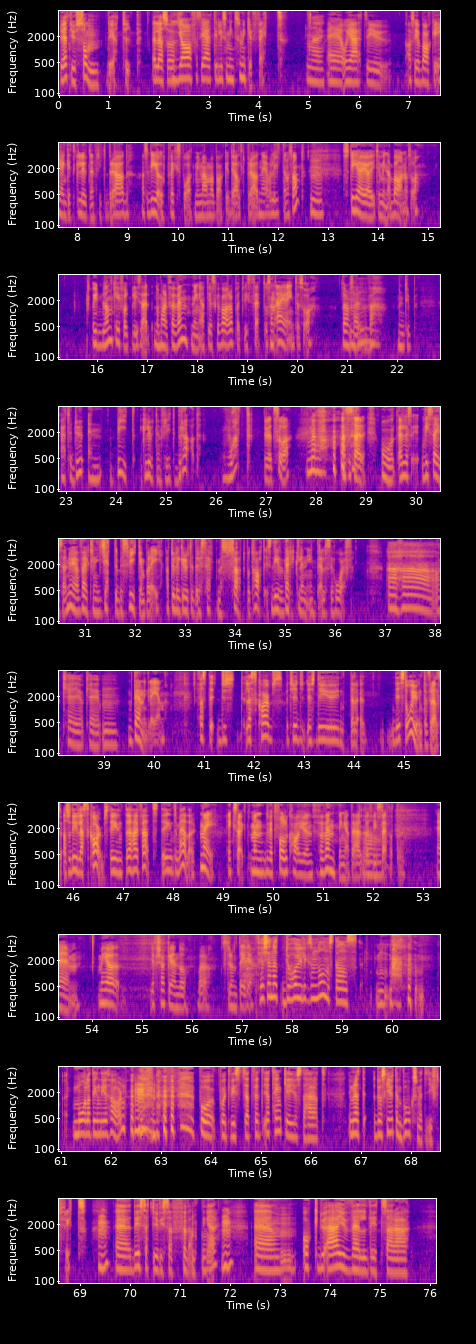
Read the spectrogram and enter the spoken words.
du äter ju som det typ. Eller alltså. Ja fast jag äter liksom inte så mycket fett. Nej. Eh, och jag äter ju. Alltså jag bakar eget glutenfritt bröd. Alltså det är jag uppväxt på att min mamma bakade allt bröd när jag var liten och sånt. Så det gör jag ju till mina barn och så. Och ibland kan ju folk bli så här, de har en förväntning att jag ska vara på ett visst sätt och sen är jag inte så. Då är de så här, va? Men typ, äter du en bit glutenfritt bröd? What? Du vet så. Men vad- Alltså så här, och, eller vissa är ju så här, nu är jag verkligen jättebesviken på dig. Att du lägger ut ett recept med sötpotatis. Det är verkligen inte LCHF. Aha, okej, okej. Mm. Den grejen. Fast det, du, less carbs betyder det, är ju inte... Det står ju inte för LC. Alltså det är less carbs. Det är ju inte high fat. Det är ju inte med där. Nej, exakt. Men du vet, folk har ju en förväntning att det är på ett visst sätt. Ehm, men jag, jag försöker ändå bara strunta i det. För jag känner att du har ju liksom någonstans mm, målat in det i ett hörn. på, på ett visst sätt. För jag tänker just det här att, jag menar att du har skrivit en bok som heter Giftfritt. Eh, det sätter ju vissa förväntningar. Ehm, och du är ju väldigt så här,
